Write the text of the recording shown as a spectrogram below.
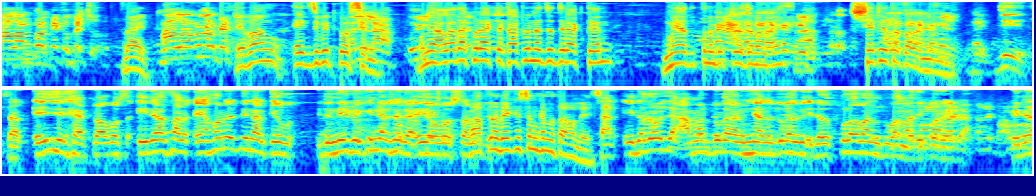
মাল আনব আর বেচো। রাইট মাল আনো আর বেচো। এবং এক্সিবিট করছেন। উনি আলাদা করে করে একটা কার্টুনে যদি রাখতেন মেয়াদ উত্তীর্ণ বিক্রয়ের জন্য আলাদা নাই রাখেন নি। সেটিও তো করেন। জি স্যার এই যে একটা অবস্থা এটা স্যার এখনের দিন আর কেউ এটা নিবে কিনা সেটা এই অবস্থা। আপনি রেখেছেন কেন তাহলে? স্যার এটা তো যে আমার দোকান হিয়ানের দোকান এটা পোলাবান দোকানদারি করে এটা। এটা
